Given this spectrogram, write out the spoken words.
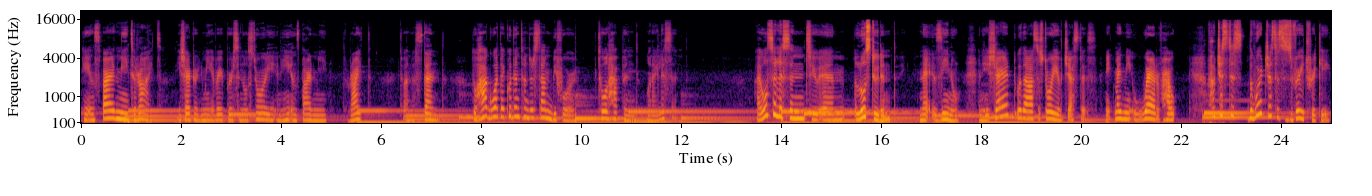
He inspired me to write. He shared with me a very personal story, and he inspired me to write, to understand, to hug what I couldn't understand before. It all happened when I listened. I also listened to um, a law student, Zeno, and he shared with us a story of justice. It made me aware of how, how justice, the word justice is very tricky.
